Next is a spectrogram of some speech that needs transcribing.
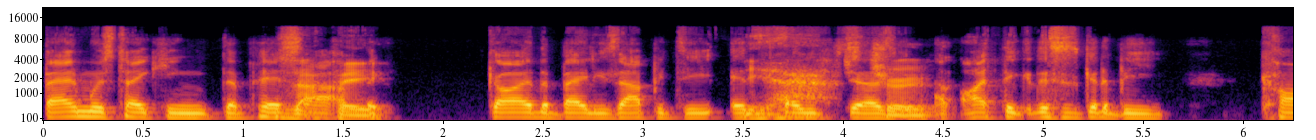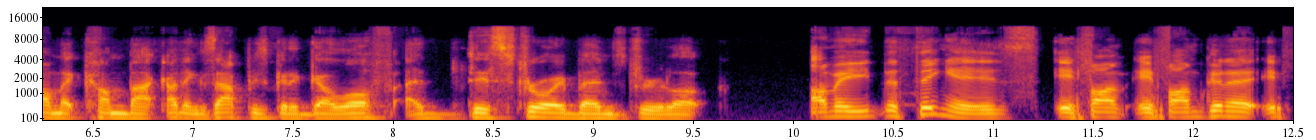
Ben was taking the piss out of the Zappe. guy, the Bailey Zappe t- in Yeah, Bailey's it's jersey. true. And I think this is going to be karmic comeback. I think Zappe's going to go off and destroy Ben's Drew Lock. I mean, the thing is, if I'm if I'm gonna if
